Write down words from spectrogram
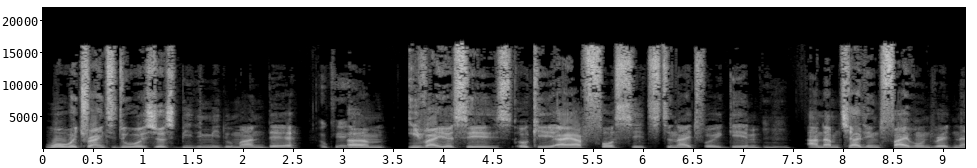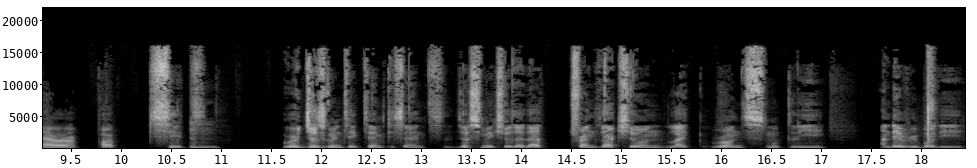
what we're trying to do was just be the middleman there. Okay. Um, if Ayo says, okay, I have four seats tonight for a game Mhm, and I'm charging 500 naira per seat, mhm. we're just going to take 10%. Just to make sure that that transaction like runs smoothly and everybody.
